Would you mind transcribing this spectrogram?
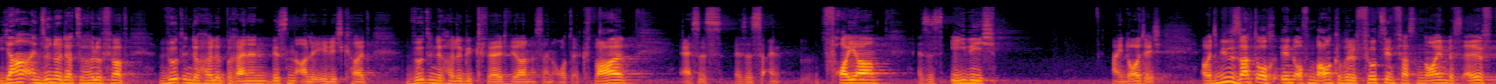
Ja, ein Sünder, der zur Hölle fährt, wird in der Hölle brennen bis in alle Ewigkeit, wird in der Hölle gequält werden, es ist ein Ort der Qual, es ist, es ist ein Feuer, es ist ewig, eindeutig. Aber die Bibel sagt auch in Offenbarung Kapitel 14, Vers 9 bis 11,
